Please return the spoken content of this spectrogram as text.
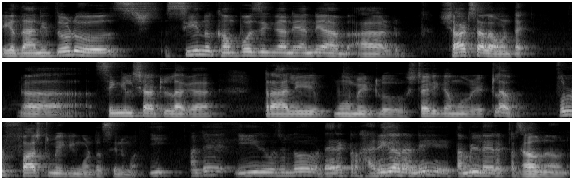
ఇక దానికి తోడు సీన్ కంపోజింగ్ అని అన్నీ షార్ట్స్ అలా ఉంటాయి. సింగిల్ షాట్ లాగా ట్రాలీ మూమెంట్లు స్టడీగా మూమెంట్ ఇట్లా ఫుల్ ఫాస్ట్ మేకింగ్ ఉంటుంది సినిమా ఈ అంటే ఈ రోజుల్లో డైరెక్టర్ హరి గారు అని తమిళ డైరెక్టర్. అవునవును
